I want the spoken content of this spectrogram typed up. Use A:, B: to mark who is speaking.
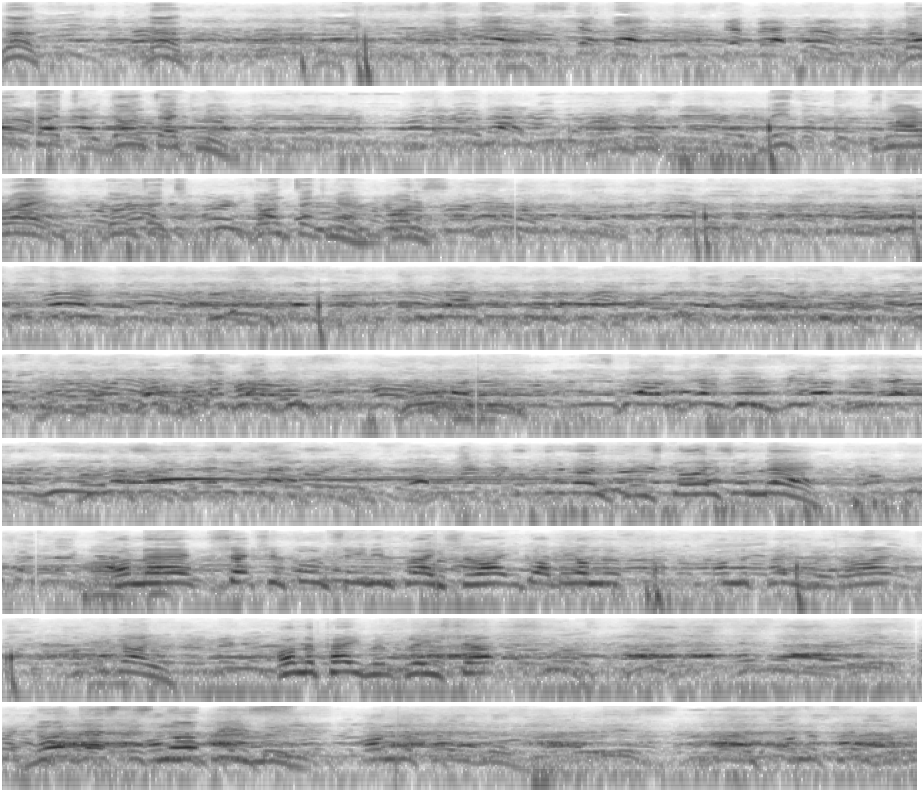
A: Look, look.
B: Step back, step back, step back.
A: Don't touch me. Don't touch me. This is my right. Don't touch. Don't touch me, police.
C: Please, guys, on there. On there, section 14 in place, all right? You've got to be on the on the pavement, all right? Off you go. On the pavement, please, chaps.
A: No justice,
C: On
A: no peace.
C: pavement. On the pavement. On the pavement.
